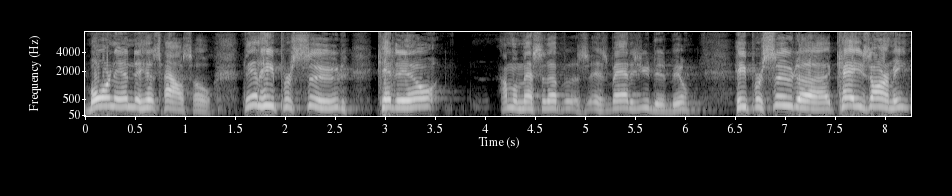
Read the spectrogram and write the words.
born into his household. Then he pursued Kedil. I'm going to mess it up as, as, bad as you did, Bill. He pursued uh, Kay's army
